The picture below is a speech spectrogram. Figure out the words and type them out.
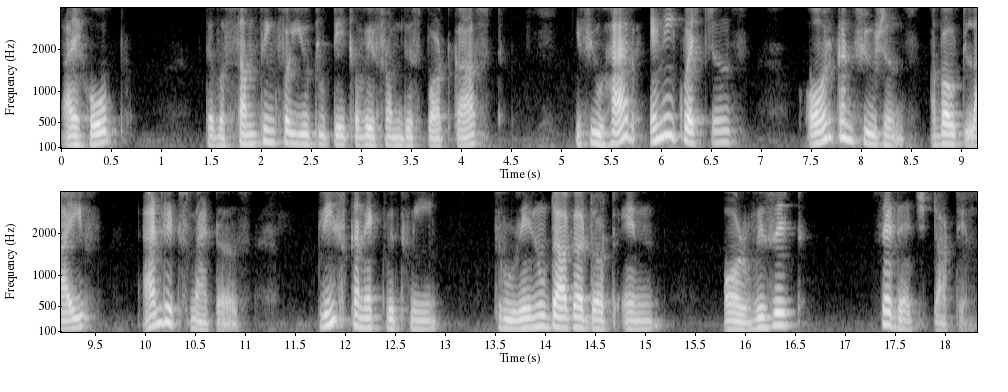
I hope there was something for you to take away from this podcast. If you have any questions or confusions about life and its matters, Please connect with me through renudaga.in or visit zedge.in.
